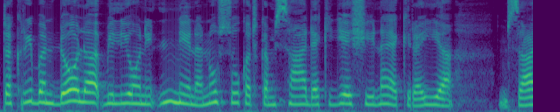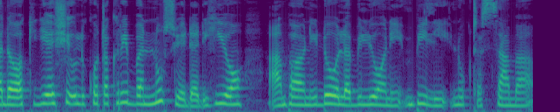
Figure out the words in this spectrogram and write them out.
takriban dola bilioni nne na nusu katika misaada ya kijeshi na ya kiraia. Msaada wa kijeshi ulikuwa takriban nusu ya idadi hiyo ambayo ni dola bilioni 2.7.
